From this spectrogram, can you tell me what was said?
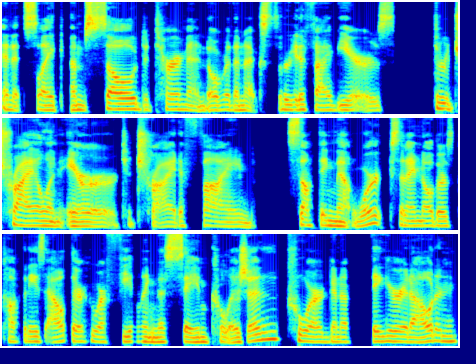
And it's like, I'm so determined over the next three to five years through trial and error to try to find something that works. And I know there's companies out there who are feeling the same collision, who are going to figure it out and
